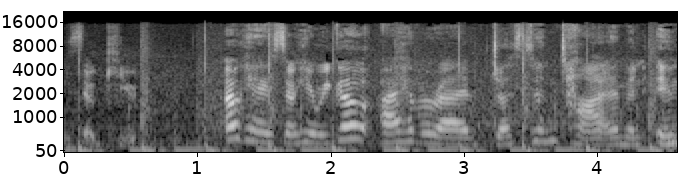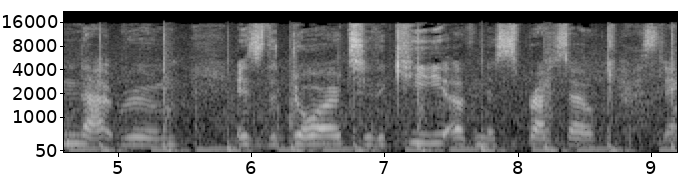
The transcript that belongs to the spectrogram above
She's so cute. Okay, so here we go. I have arrived just in time and in that room is the door to the key of Nespresso casting.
